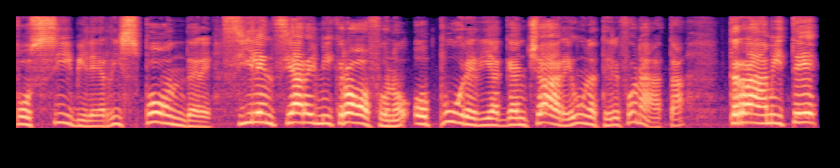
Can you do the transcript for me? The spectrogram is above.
possibile rispondere, silenziare il microfono oppure riagganciare una telefonata tramite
